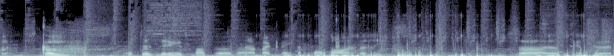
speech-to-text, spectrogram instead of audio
let's go. If this video is popular then I might make the full on release. So let's get to it.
